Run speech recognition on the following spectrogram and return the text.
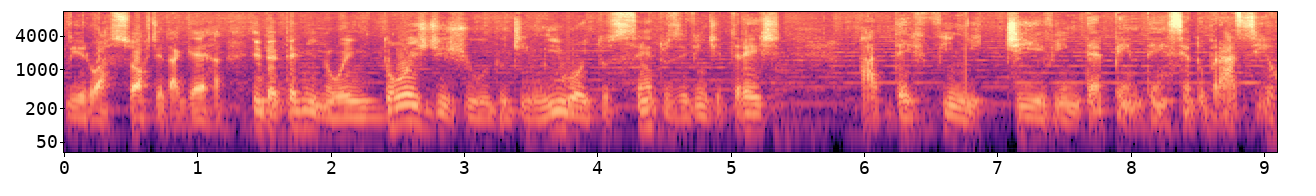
virou a sorte da guerra e determinou em 2 de julho de 1823 a definitiva independência do Brasil.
